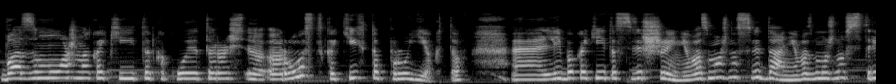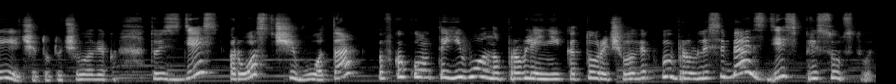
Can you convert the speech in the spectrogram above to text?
Возможно, какие-то какой-то э, рост каких-то проектов, э, либо какие-то свершения, возможно, свидания, возможно, встречи тут у человека. То есть здесь рост чего-то, в каком-то его направлении, который человек выбрал для себя, здесь присутствует.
